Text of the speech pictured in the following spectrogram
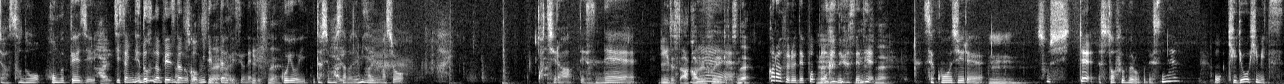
じゃあそのホームページ、はい、実際にねどんなページなのかを見てみたいですよね。ねはい、いいね。ご用意いたしましたので見てみましょう。はい、こちらですね。いいですね。明るい雰囲気ですね。ねカラフルでポップな感じがしてね。うん、い施工事例、うん、そしてスタッフブログですね。お企業秘密。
